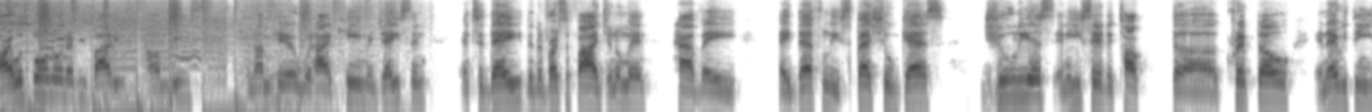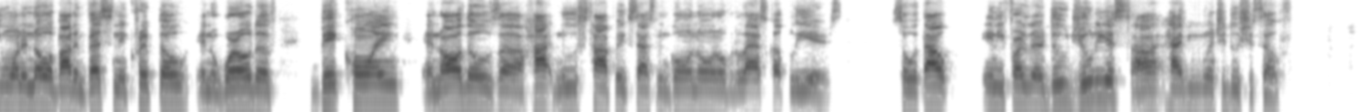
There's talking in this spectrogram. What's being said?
All right, what's going on, everybody? I'm Reese, and I'm here with Hakeem and Jason. And today, the Diversified Gentlemen have a, a definitely special guest, Julius, and he's here to talk the uh, crypto and everything you want to know about investing in crypto in the world of Bitcoin and all those uh, hot news topics that's been going on over the last couple of years. So, without any further ado, Julius, I'll have you introduce yourself.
